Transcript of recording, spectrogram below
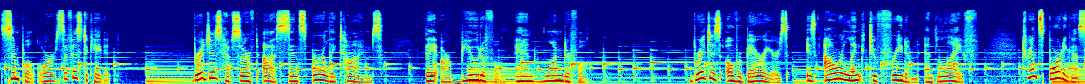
simple, or sophisticated. Bridges have served us since early times. They are beautiful and wonderful. Bridges over Barriers is our link to freedom and life, transporting us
